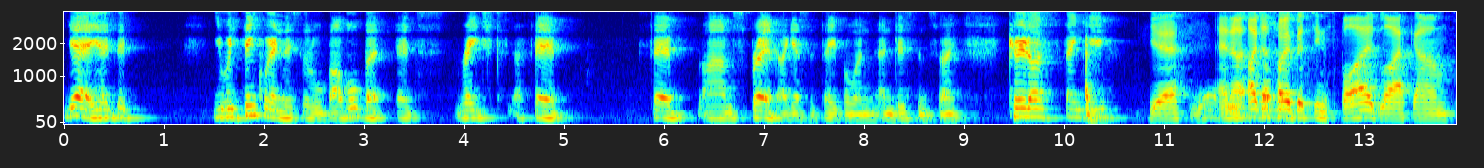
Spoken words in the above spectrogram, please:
yeah, yeah it, you we think we're in this little bubble, but it's reached a fair fair um, spread, I guess, of people and, and distance. So kudos, thank you. Yeah, Yeah, and I, I just hope it's inspired like um,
